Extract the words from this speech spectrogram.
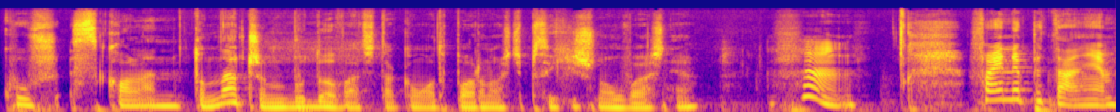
kurz z kolan. To na czym budować taką odporność psychiczną właśnie? Hmm, fajne pytanie.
